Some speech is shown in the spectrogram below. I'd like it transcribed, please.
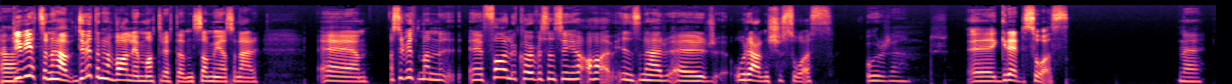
Ja. Du, vet sån här, du vet den här vanliga maträtten som är sån här... Eh, alltså du vet man eh, falukorv och sen så har i en sån här eh, orange sås. Orange. Eh, gräddsås. Nej.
